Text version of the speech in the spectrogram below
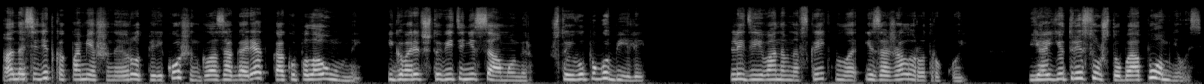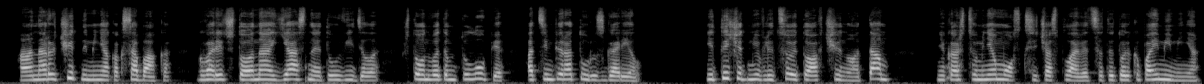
Она сидит как помешанная, рот перекошен, глаза горят, как у полоумной, и говорит, что Витя не сам умер, что его погубили, Лидия Ивановна вскрикнула и зажала рот рукой. Я ее трясу, чтобы опомнилась, а она рычит на меня, как собака. Говорит, что она ясно это увидела, что он в этом тулупе от температуры сгорел. И тычет мне в лицо эту овчину, а там... Мне кажется, у меня мозг сейчас плавится, ты только пойми меня.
